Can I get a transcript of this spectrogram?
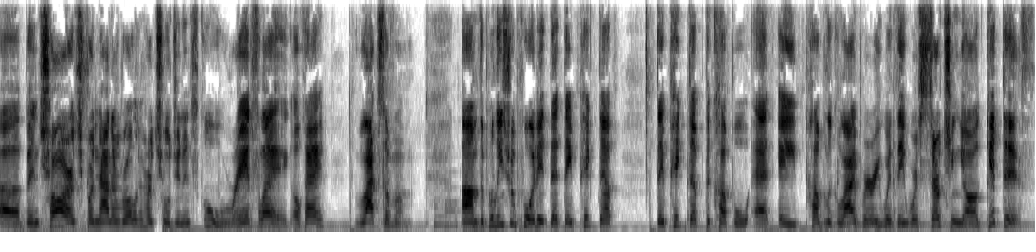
uh, been charged for not enrolling her children in school. Red flag, okay? Lots of them. Um, the police reported that they picked up they picked up the couple at a public library where they were searching. Y'all, get this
